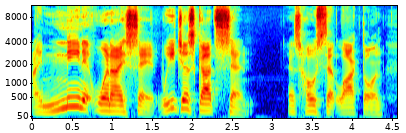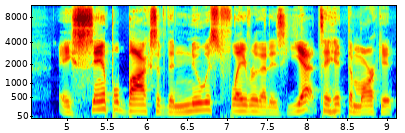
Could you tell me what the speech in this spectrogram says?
I mean it when I say it. We just got sent as hosts at Locked On a sample box of the newest flavor that is yet to hit the market,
